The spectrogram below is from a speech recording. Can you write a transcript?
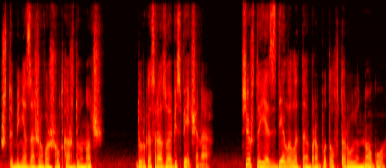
что меня заживо жрут каждую ночь? Дурка сразу обеспечена. Все, что я сделал, это обработал вторую ногу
